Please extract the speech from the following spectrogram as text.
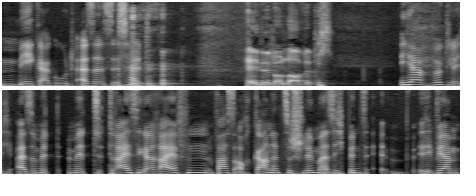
mega gut. Also es ist halt. Hate it or love it. Ich, ja, wirklich. Also mit, mit 30er Reifen war es auch gar nicht so schlimm. Also ich bin, wir haben,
